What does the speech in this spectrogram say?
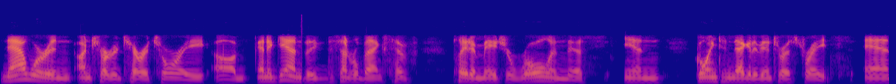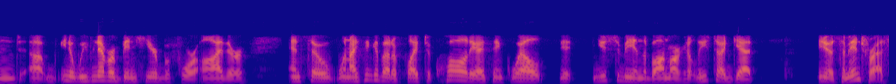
Now we're in uncharted territory, um, and again, the, the, central banks have played a major role in this in going to negative interest rates, and uh, you know we've never been here before either. And so when I think about a flight to quality, I think, well, it used to be in the bond market. At least I'd get, you know, some interest,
